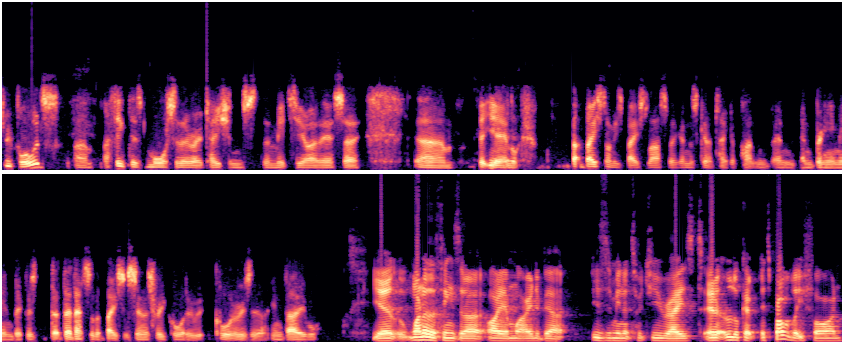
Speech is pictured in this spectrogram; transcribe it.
two forwards. Um, I think there's more to the rotations than meets the eye there. So, um, but yeah, look, but based on his base last week, I'm just going to take a punt and, and, and bring him in because that, that, sort of basis in a three quarter quarter is uh, invaluable. Yeah, one of the things that I, I am worried about is the minutes which you raised. And uh, look, it's probably fine.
